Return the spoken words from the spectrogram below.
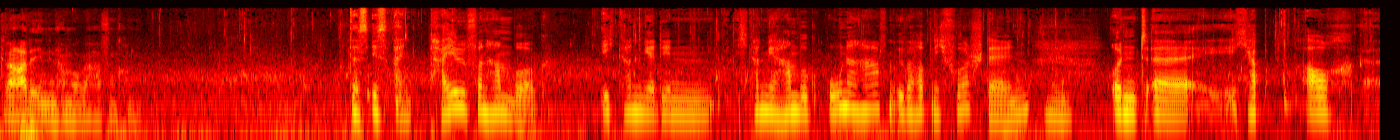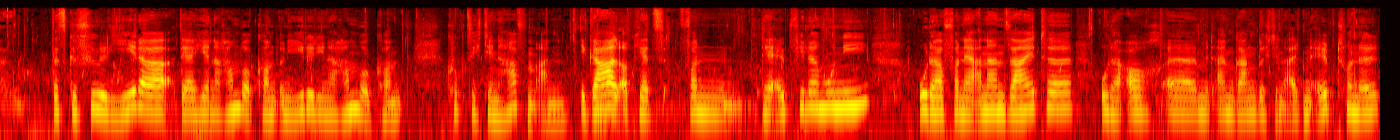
gerade in den Hamburger Hafen kommen? Das ist ein Teil von Hamburg. Ich kann mir den, ich kann mir Hamburg ohne Hafen überhaupt nicht vorstellen. Mhm. Und äh, ich habe auch äh, das Gefühl, jeder, der hier nach Hamburg kommt und jede, die nach Hamburg kommt, guckt sich den Hafen an. Egal, ob jetzt von der Elbphilharmonie oder von der anderen Seite oder auch äh, mit einem Gang durch den alten Elbtunnel.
